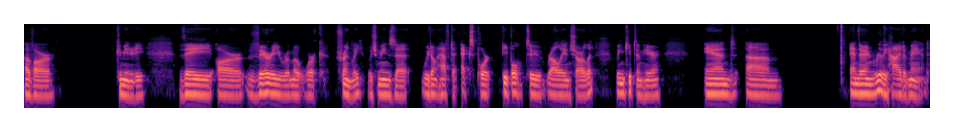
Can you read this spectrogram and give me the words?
of our community. They are very remote work friendly, which means that we don't have to export people to Raleigh and Charlotte. We can keep them here, and um, and they're in really high demand.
